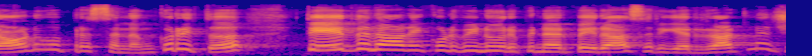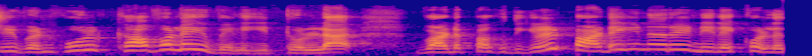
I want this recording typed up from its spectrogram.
ராணுவ பிரசன்னம் குறித்து தேர்தல் ஆணைக்குழுவின் உறுப்பினர் பேராசிரியர் ரத்னஜீவன் ஹூல் கவலை வெளியிட்டுள்ளார். வடபகுதியில் படையினரை நிலைக்கொள்ள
